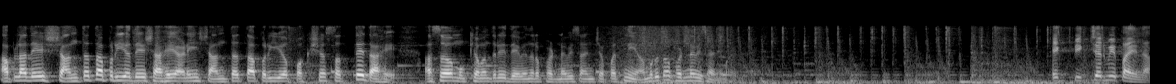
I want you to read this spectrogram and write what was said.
आपला देश शांतताप्रिय देश आहे आणि शांतताप्रिय पक्ष सत्तेत आहे असं मुख्यमंत्री देवेंद्र फडणवीसांच्या पत्नी अमृता फडणवीस यांनी म्हटलं एक पिक्चर मी पाहिला.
